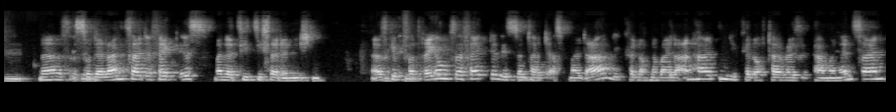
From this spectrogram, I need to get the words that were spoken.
Mhm. Ne? Das ist so der Langzeiteffekt ist, man erzieht sich seine Nischen. Es okay. gibt Verdrängungseffekte, die sind halt erstmal da, die können auch eine Weile anhalten, die können auch teilweise permanent sein.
